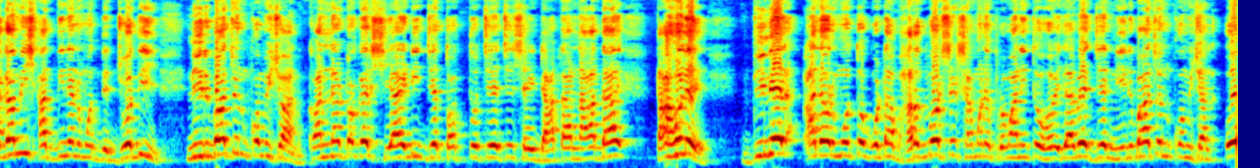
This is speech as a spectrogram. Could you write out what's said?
আগামী সাত দিনের মধ্যে যদি নির্বাচন কমিশন কর্ণাটকের সিআইডির যে তথ্য চেয়েছে, সেই ডাটা না দেয়, তাহলে দিনের আলোর মতো গোটা ভারতবর্ষের সামনে প্রমাণিত হয়ে যাবে যে নির্বাচন কমিশন ও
